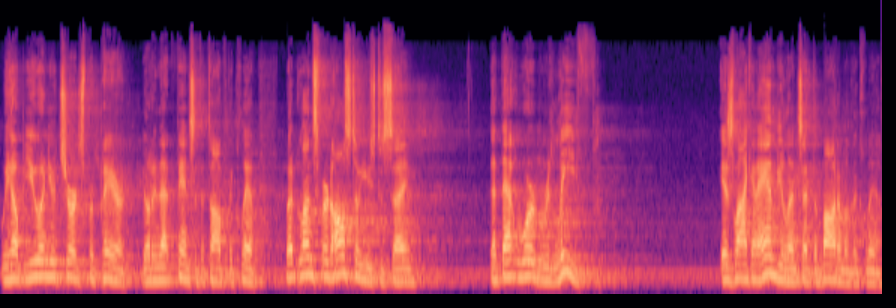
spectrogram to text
We help you and your church prepare building that fence at the top of the cliff. But Lunsford also used to say that that word relief is like an ambulance at the bottom of the cliff.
